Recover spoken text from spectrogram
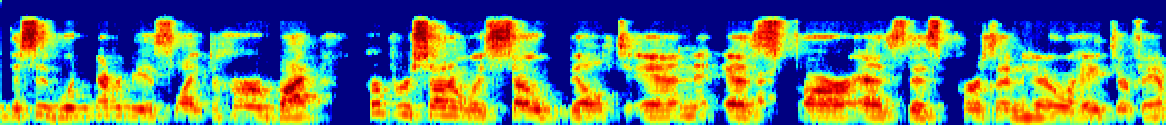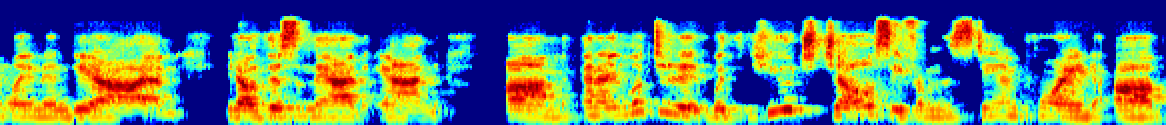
this is, would never be a slight to her, but her persona was so built in as far as this person who hates her family in India and you know this and that and um, and I looked at it with huge jealousy from the standpoint of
